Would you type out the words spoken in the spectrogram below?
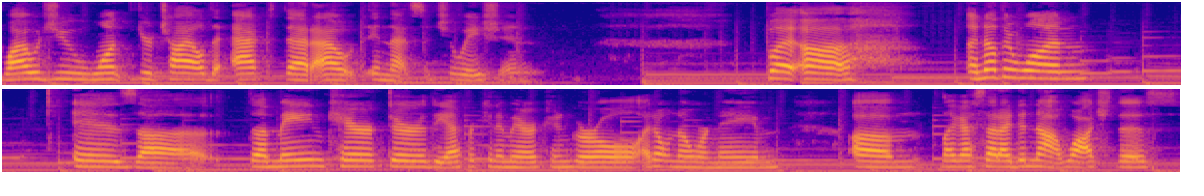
Why would you want your child to act that out in that situation? But uh another one is uh the main character, the African American girl. I don't know her name. Um, like I said, I did not watch this.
